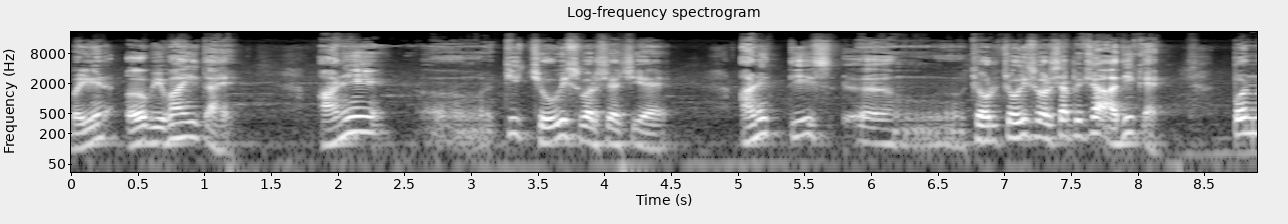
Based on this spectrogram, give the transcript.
बहीण अविवाहित आहे. आणि ती चोवीस वर्षाची आहे. आणि ती चो चोवीस वर्षापेक्षा अधिक आहे. पण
